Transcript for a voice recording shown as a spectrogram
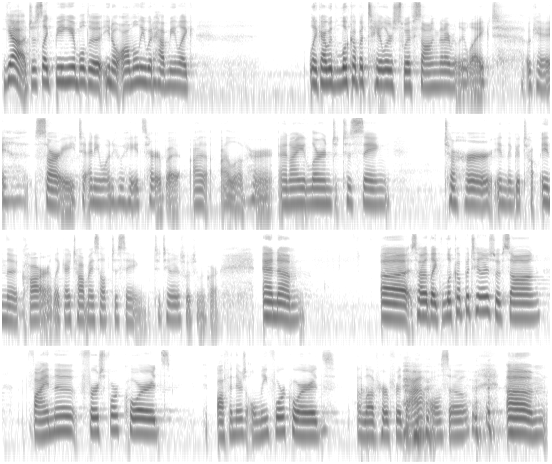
yeah, just like being able to, you know, Amelie would have me like, like I would look up a Taylor Swift song that I really liked. Okay, sorry to anyone who hates her, but I I love her, and I learned to sing to her in the guitar in the car. Like I taught myself to sing to Taylor Swift in the car, and um, uh, so I would like look up a Taylor Swift song, find the first four chords. Often there's only four chords. I love her for that also. Um,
